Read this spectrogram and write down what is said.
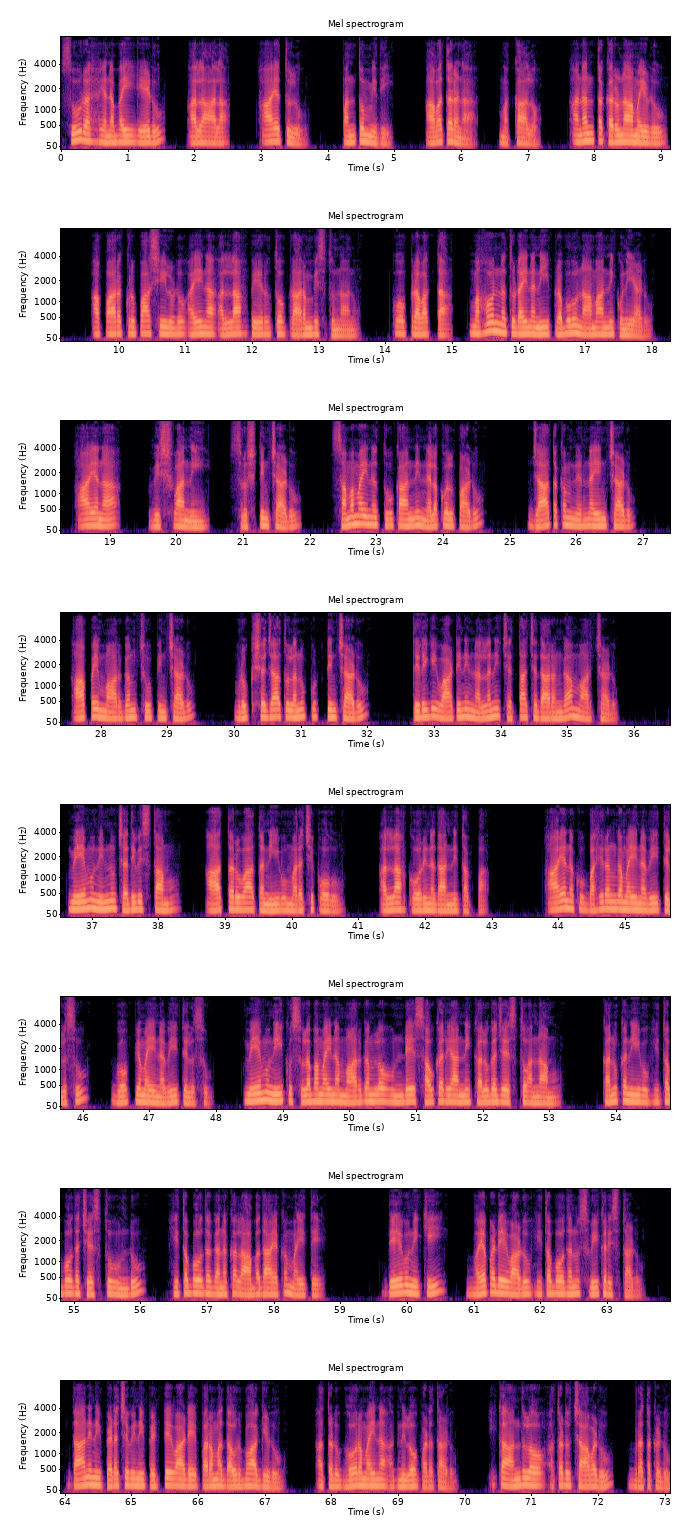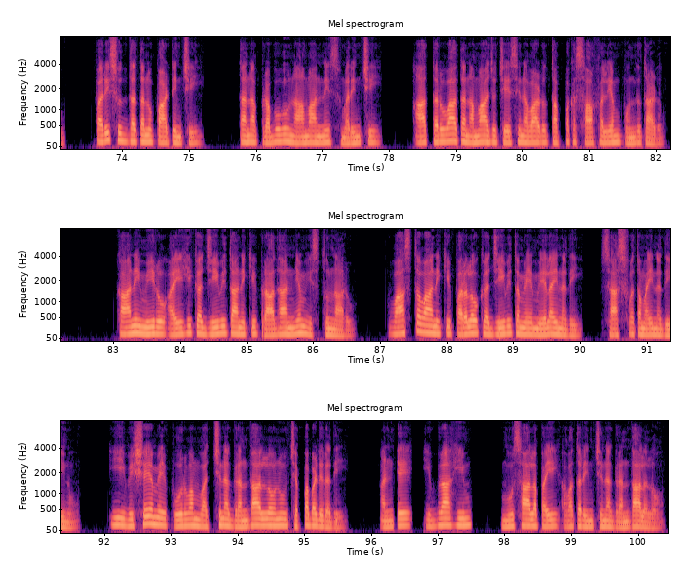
సూరహ్ ఎనభై ఏడు అల అల ఆయతులు పంతొమ్మిది అవతరణ మక్కాలో. అనంత కరుణామయుడు అపార కృపాశీలుడు అయిన అల్లాహ్ పేరుతో ప్రారంభిస్తున్నాను. ఓ ప్రవక్త మహోన్నతుడైన నీ ప్రభువు నామాన్ని కొనియాడు. ఆయన విశ్వాన్ని సృష్టించాడు. సమమైన తూకాన్ని నెలకొల్పాడు. జాతకం నిర్ణయించాడు. ఆపై మార్గం చూపించాడు. వృక్షజాతులను పుట్టించాడు. తిరిగి వాటిని నల్లని చెత్తాచెదారంగా మార్చాడు. మేము నిన్ను చదివిస్తాము. ఆ తరువాత నీవు మరచిపోవు. అల్లాహ్ కోరినదాన్ని తప్ప. ఆయనకు బహిరంగమైనవి తెలుసు. గోప్యమైనవి తెలుసు. మేము నీకు సులభమైన మార్గంలో ఉండే సౌకర్యాన్ని కలుగజేస్తూ అన్నాము. కనుక నీవు హితబోధ చేస్తూ ఉండు. హితబోధ గనక లాభదాయకమైతే దేవునికి భయపడేవాడు హితబోధను స్వీకరిస్తాడు. దానిని పెడచెవిని పెట్టేవాడే పరమ దౌర్భాగ్యుడు. అతడు ఘోరమైన అగ్నిలో పడతాడు. ఇక అందులో అతడు చావడు బ్రతకడు. పరిశుద్ధతను పాటించి తన ప్రభువు నామాన్ని స్మరించి ఆ తరువాత నమాజు చేసినవాడు తప్పక సాఫల్యం పొందుతాడు. కాని మీరు ఐహిక జీవితానికి ప్రాధాన్యం ఇస్తున్నారు. వాస్తవానికి పరలోక జీవితమే మేలైనది శాశ్వతమైనదీను. ఈ విషయమే పూర్వం వచ్చిన గ్రంథాల్లోనూ చెప్పబడిరది అంటే ఇబ్రాహీం మూసాలపై అవతరించిన గ్రంథాలలో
